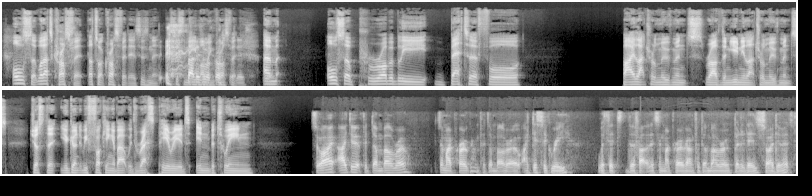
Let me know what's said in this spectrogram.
also, well, that's CrossFit. That's what CrossFit is, isn't it? It's just me that is mom what in CrossFit CrossFit. is. Um, also probably better for bilateral movements rather than unilateral movements. Just that you're going to be fucking about with rest periods in between. so I, I do it for dumbbell row it's in my program for dumbbell row i disagree with it the fact that it's in my program for dumbbell row but it is so i do it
